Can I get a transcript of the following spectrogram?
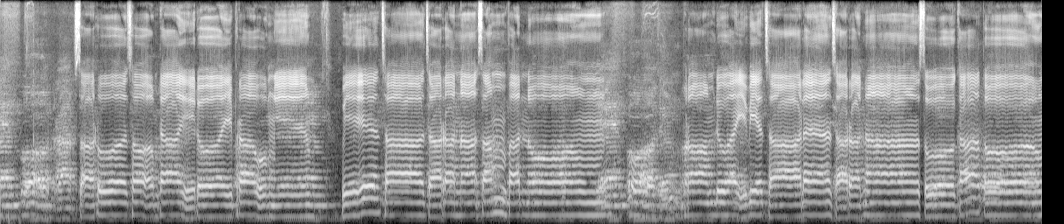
เป็นผู้ตรัสสรุชอบได้โดยพระองค์เอง วิชาจารณะสัมปันโนเป็นผู้ถึงพร้อมด้วยวิชาและจารณะสุขโตม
